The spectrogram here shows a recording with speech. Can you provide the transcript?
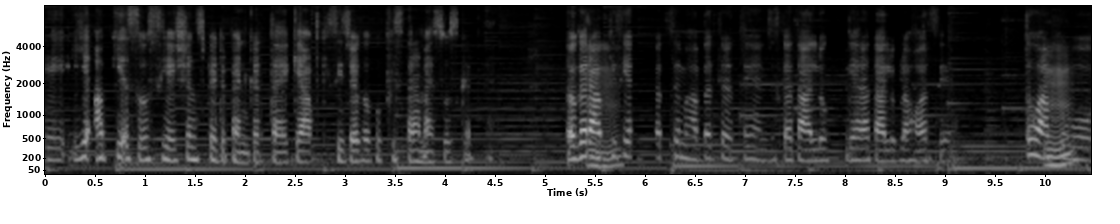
کہ یہ آپ کی ایسوسیشنس پہ ڈپینڈ کرتا ہے کہ آپ کسی جگہ کو کس طرح محسوس کرتے ہیں۔ تو اگر آپ کسی سے محبت کرتے ہیں جس کا تعلق گہرا تعلق لاہور سے ہے تو آپ کو وہ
